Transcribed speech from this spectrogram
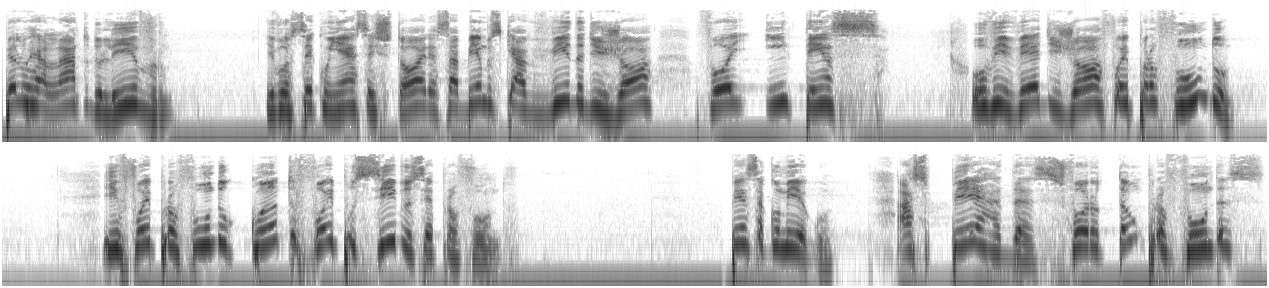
Pelo relato do livro, e você conhece a história, sabemos que a vida de Jó foi intensa. O viver de Jó foi profundo. E foi profundo o quanto foi possível ser profundo. Pensa comigo. As perdas foram tão profundas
